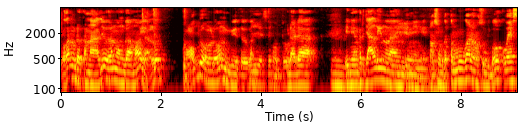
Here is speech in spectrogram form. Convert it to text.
lo kan udah kenal juga kan mau nggak mau ya lo ngobrol dong gitu kan. Iya sih. udah ada ini yang terjalin lah ini langsung ketemu kan langsung dibawa ke WC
